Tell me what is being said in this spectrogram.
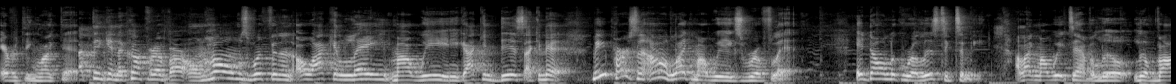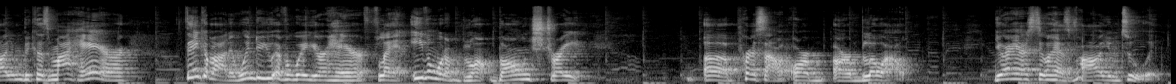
everything like that. I think in the comfort of our own homes, we're feeling, oh, I can lay my wig. I can this, I can that. Me personally, I don't like my wigs real flat. It don't look realistic to me. I like my wig to have a little, little volume because my hair, think about it. When do you ever wear your hair flat? Even with a bone straight uh, press out or, or blowout. Your hair still has volume to it.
